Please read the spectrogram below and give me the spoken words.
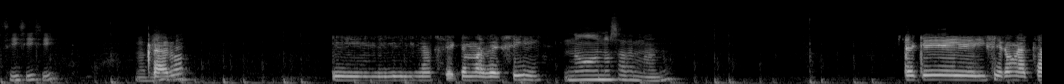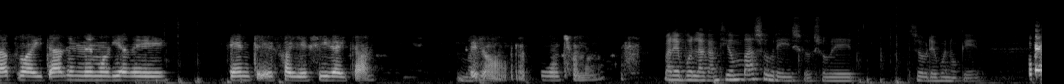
Sí, sí, sí. No, Claro. Y no sé qué más decir. No, no sabes más, ¿no? Sé que hicieron una estatua y tal en memoria de gente fallecida y tal. Vale. Pero no mucho más. Vale, pues la canción va sobre eso, sobre, sobre bueno, que... Pues,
